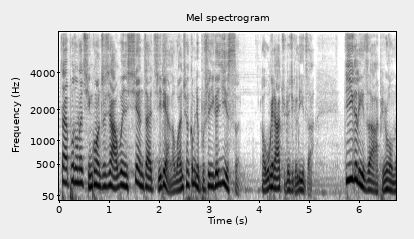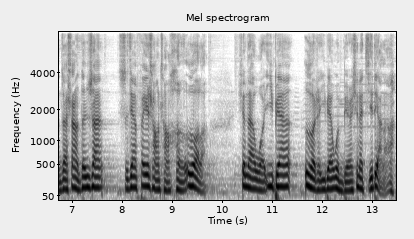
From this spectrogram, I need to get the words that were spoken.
在不同的情况之下问现在几点了，完全根本就不是一个意思啊！我给大家举了几个例子。第一个例子啊，比如我们在山上登山，时间非常长，很饿了。现在我一边饿着一边问别人现在几点了啊？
